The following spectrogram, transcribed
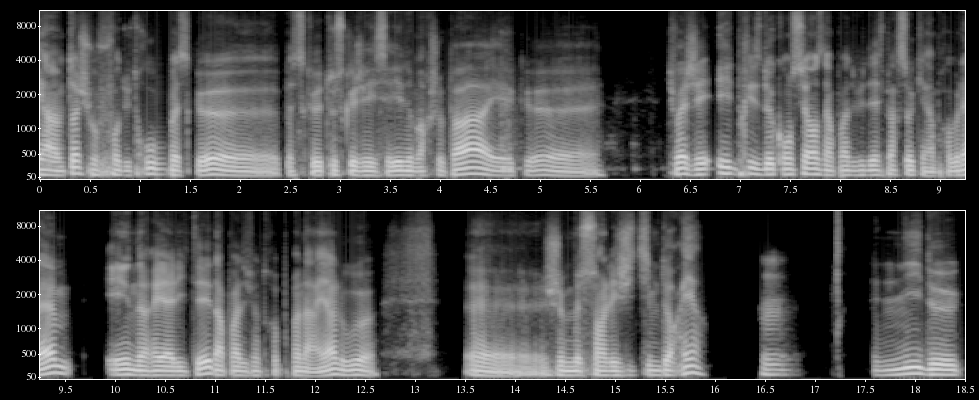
Et en même temps, je suis au fond du trou parce que, parce que tout ce que j'ai essayé ne marche pas et que, euh, tu vois, j'ai une prise de conscience d'un point de vue dev perso qui est un problème et une réalité d'un point de vue entrepreneurial où euh, je me sens légitime de rien. Mmh. Ni de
